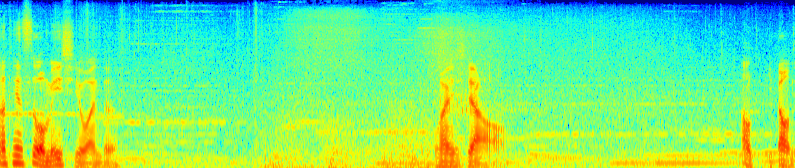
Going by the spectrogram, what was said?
那天是我们一起玩的。我看一下哦，那我提到你，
